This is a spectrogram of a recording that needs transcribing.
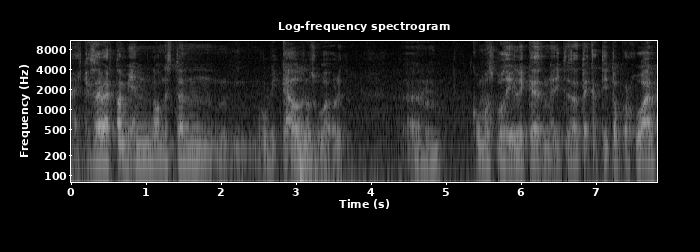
hay que saber también dónde están ubicados los jugadores. O sea, Ujú. ¿Cómo es posible que desmerites a Tecatito por jugar,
